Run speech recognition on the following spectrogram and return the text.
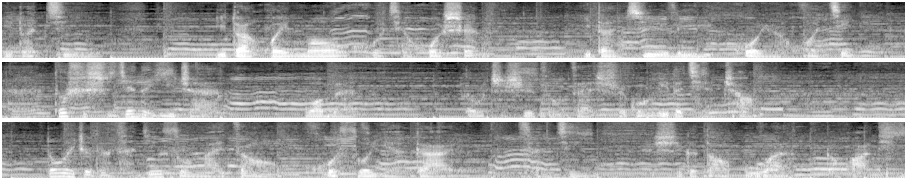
一段记忆，一段回眸，或浅或深，一段距离，或远或近，都是时间的驿站。我们都只是走在时光里的前唱，都为这段曾经所埋葬或所掩盖，曾经是个道不完的话题。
